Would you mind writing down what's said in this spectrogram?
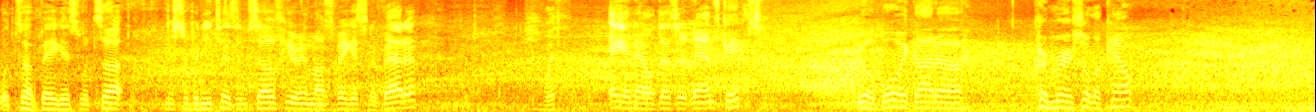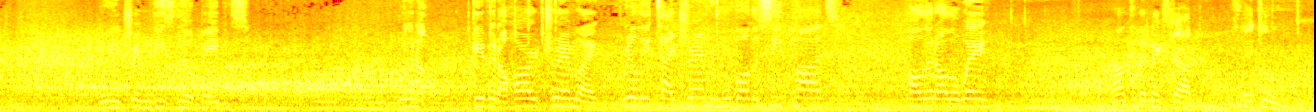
What's up, Vegas? What's up? Mr. Benitez himself here in Las Vegas, Nevada with A&L Desert Landscapes. Your boy got a commercial account. We're gonna trim these little babies. We're gonna give it a hard trim, like really tight trim, remove all the seed pods, haul it all away. On to the next job. Stay tuned.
